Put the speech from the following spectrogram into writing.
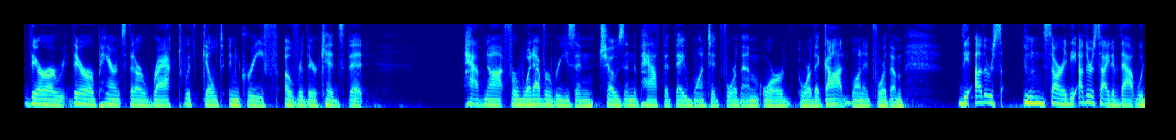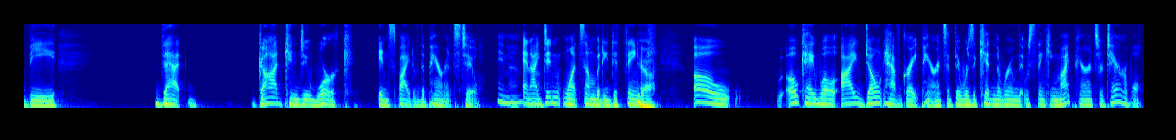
there are there are parents that are racked with guilt and grief over their kids that have not, for whatever reason, chosen the path that they wanted for them or or that God wanted for them. The others, sorry, the other side of that would be that God can do work in spite of the parents too. Amen. And I didn't want somebody to think, Yeah. oh, okay, well, I don't have great parents. If there was a kid in the room that was thinking, my parents are terrible.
